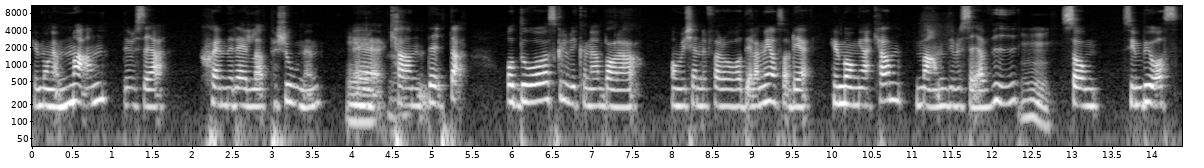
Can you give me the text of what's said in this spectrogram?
hur många man, det vill säga generella personen, Mm. eh, kan dejta. Och då skulle vi kunna bara, om vi känner för att dela med oss av det, hur många kan man, det vill säga vi, Mm. som symbios,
